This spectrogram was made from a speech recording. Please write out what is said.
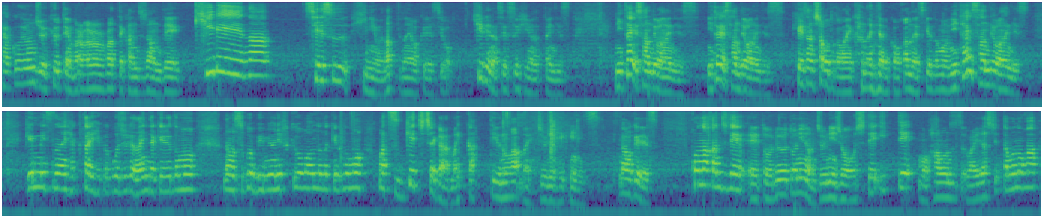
149点バラバラバラって感じなので、きれいな整数比にはなってないわけですよ。きれいな整数比にはなってないんです。2対3ではないんです。2対3ではないんです。計算したことがないから何になるかわからないですけれども、2対3ではないんです。厳密な100対150ではないんだけれども、でもすごい微妙に不協和音なんだけれども、まあ、すっげえちっちゃいから、まあ、いっかっていうのが12平均率なわけです。こんな感じで、えーと、ルート2の12乗をしていって、もう半音ずつ割り出していったものが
